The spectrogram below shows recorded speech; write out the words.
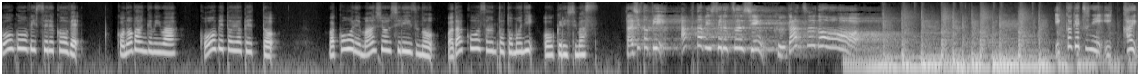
ゴーゴービッセル神戸。この番組は、神戸トヨペット、ワコーレマンションシリーズの和田光さんと共にお送りします。ラジトピアクタビッセル通信9月号1ヶ月に1回、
